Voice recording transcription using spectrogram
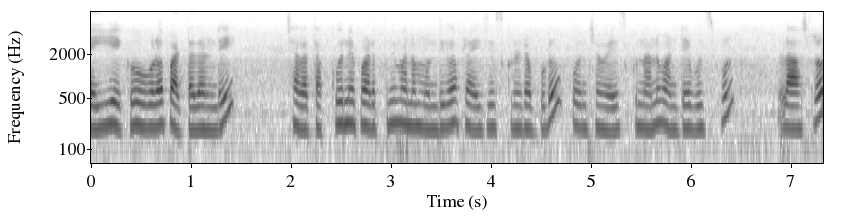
నెయ్యి ఎక్కువ కూడా పట్టదండి. చాలా తక్కువనే పడుతుంది. మనం ముందుగా ఫ్రై చేసుకునేటప్పుడు కొంచెం వేసుకున్నాను. వన్ టేబుల్ స్పూన్ లాస్ట్లో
